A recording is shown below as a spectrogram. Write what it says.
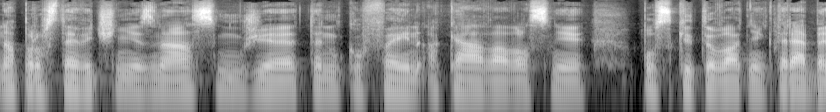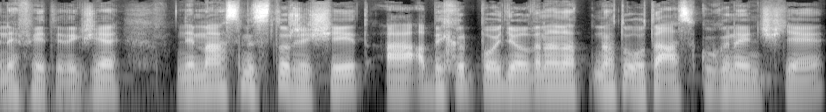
na prosté většině z nás může ten kofein a káva vlastně poskytovat některé benefity. Takže nemá smysl to řešit. A abych odpověděl na, na tu otázku konečně,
